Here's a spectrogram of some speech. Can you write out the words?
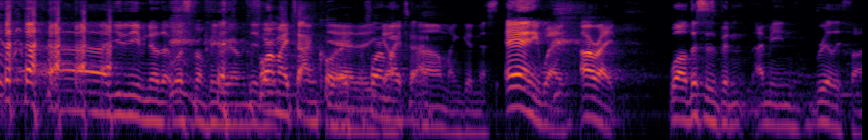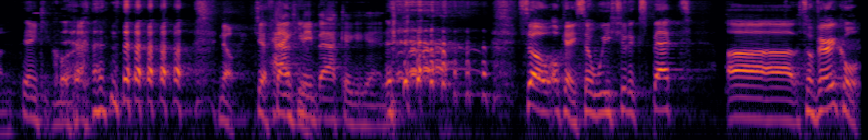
Uh, you didn't even know that was from Pee Wee Herman, Before you? my time, Corey. Yeah, Before my time. Oh my goodness. Anyway, all right. Well, this has been, I mean, really fun. Thank you, Corey. No, Jeff, Have thank you. me back again. So, okay, so we should expect. Uh, so very cool.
